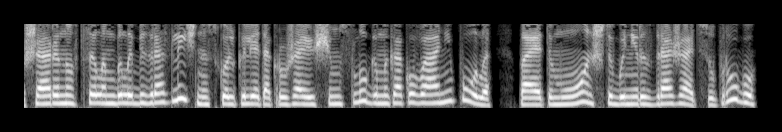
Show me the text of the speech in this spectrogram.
Шарону в целом было безразлично, сколько лет окружающим слугам и какого они пола, поэтому он, чтобы не раздражать супругу,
